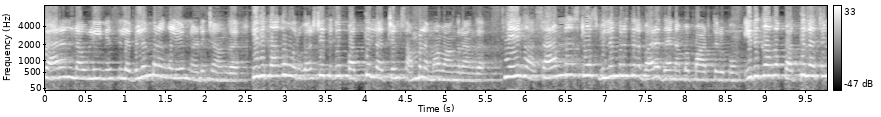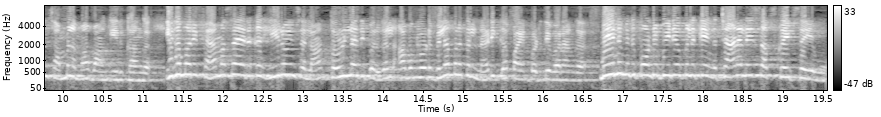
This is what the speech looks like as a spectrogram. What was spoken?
ஃபேர் அண்ட் லவ்லின்னு சில விளம்பரங்களையும் நடிச்சாங்க. இதுக்காக ஒரு வருஷத்துக்கு பத்து லட்சம் சம்பளமா வாங்குறாங்க. ஸ்னேகா சரவணா ஸ்டோர்ஸ் விளம்பரத்துல வரத நம்ம பார்த்திருக்கோம் இதுக்காக பத்து லட்சம் சம்பளமா வாங்கி இருக்காங்க இது மாதிரி ஃபேமஸா இருக்க ஹீரோயின்ஸ் எல்லாம் தொழிலதிபர்கள் அவங்களோட விளம்பரத்தில் நடிக்க பயன்படுத்தி வராங்க. மேலும் இது போன்ற வீடியோக்களுக்கு எங்க சேனலை சப்ஸ்கிரைப் செய்யவும்.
